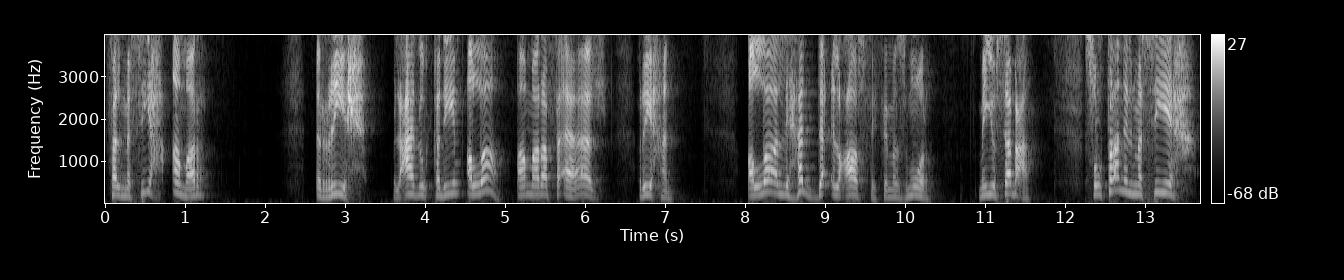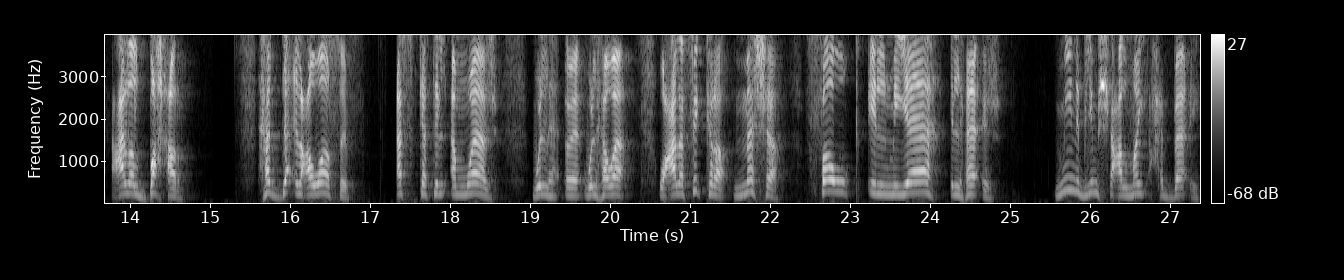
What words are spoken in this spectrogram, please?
فالمسيح أمر الريح. بالعهد القديم الله أمر فاهاج ريحا. الله اللي هدأ العاصفة في مزمور 107 سلطان المسيح على البحر هدأ العواصف أسكت الأمواج والهواء وعلى فكرة مشى فوق المياه الهائج. مين بيمشي على المي أحبائي؟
